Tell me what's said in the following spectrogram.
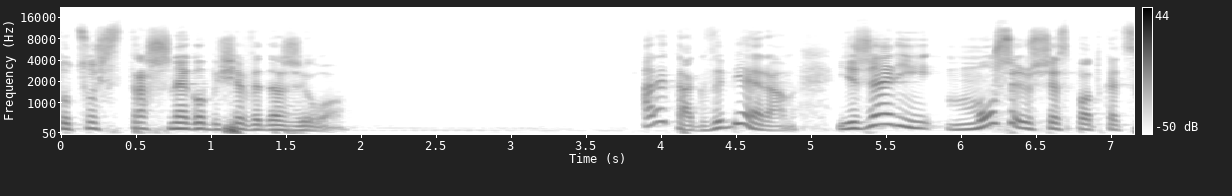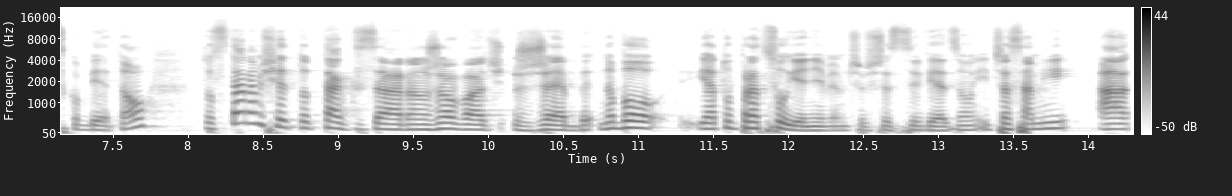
to coś strasznego by się wydarzyło. Ale tak, wybieram. Jeżeli muszę już się spotkać z kobietą, to staram się to tak zaaranżować, żeby. No bo ja tu pracuję, nie wiem, czy wszyscy wiedzą, i czasami, a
